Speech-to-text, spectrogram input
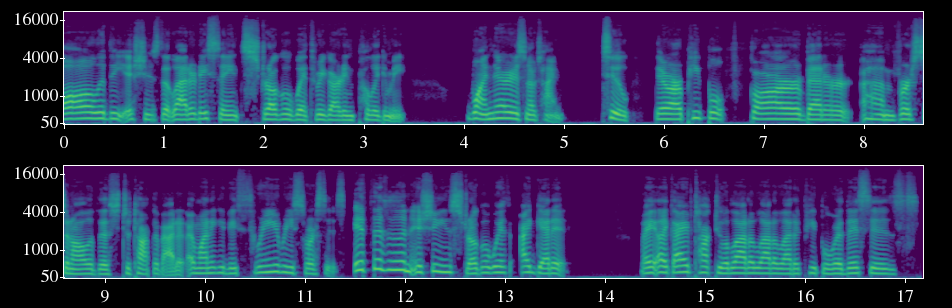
all of the issues that Latter day Saints struggle with regarding polygamy. One, there is no time. Two, there are people far better um, versed in all of this to talk about it. I want to give you three resources. If this is an issue you struggle with, I get it. Right? Like I've talked to a lot, a lot, a lot of people where this is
